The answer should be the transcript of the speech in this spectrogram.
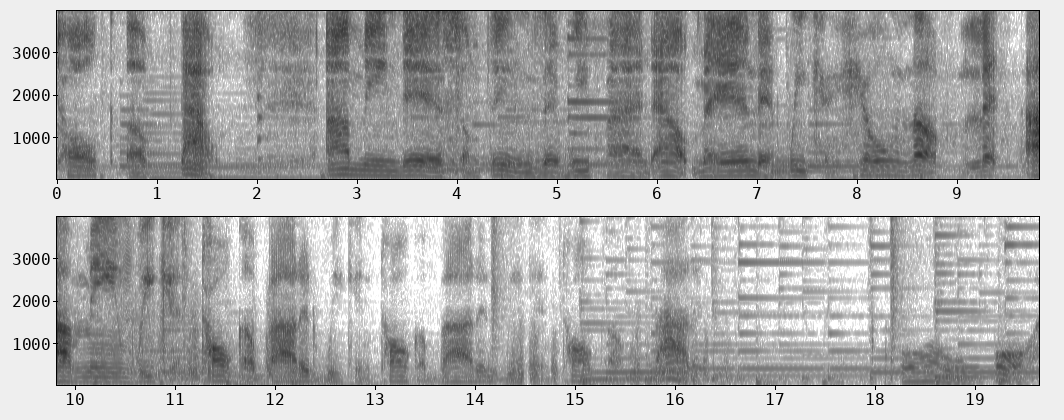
talk about. I mean, there's some things that we find out, man, that we can show enough let I mean, we can talk about it, we can talk about it, we can talk about it. Oh boy,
